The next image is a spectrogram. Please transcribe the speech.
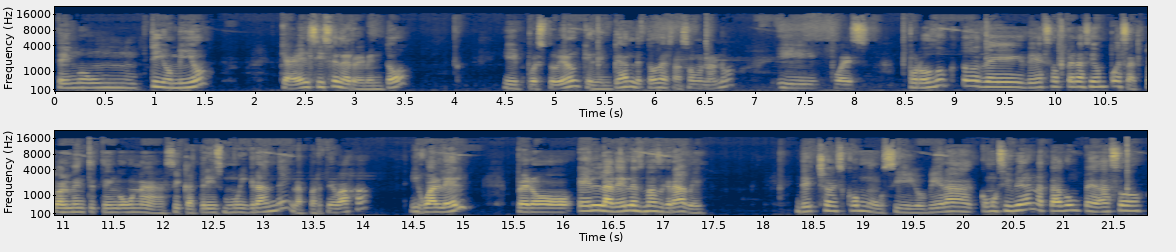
Tengo un tío mío que a él sí se le reventó y pues tuvieron que limpiarle toda esa zona, ¿no? Y pues producto de, de esa operación pues actualmente tengo una cicatriz muy grande en la parte baja. Igual él, pero él, la de él es más grave. De hecho, es como si hubiera, como si hubieran atado un pedazo.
